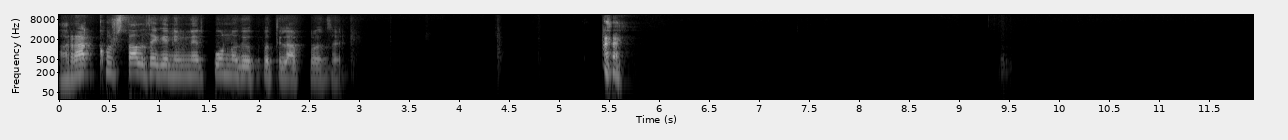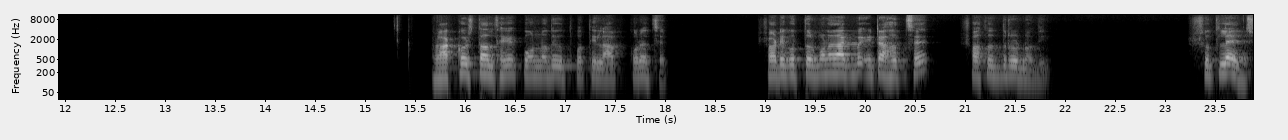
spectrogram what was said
রাক্ষসতাল থেকে নিম্নের কোন নদী উৎপত্তি লাভ করেছে? রাক্ষসতাল থেকে কোন নদী উৎপত্তি লাভ করেছে? সঠিক উত্তর মনে রাখবে, এটা হচ্ছে শতদ্রু নদী। সুতলেজ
